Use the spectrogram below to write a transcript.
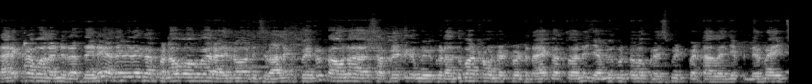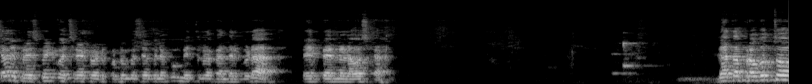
కార్యక్రమాలన్నీ రద్దయినాయి. అదేవిధంగా ప్రణవ్ బాబు గారు హైదరాబాద్ నుంచి రాలేకపోయినారు. కావున సపరేట్గా మేము ఇక్కడ అందుబాటులో ఉన్నటువంటి నాయకత్వాన్ని జమ్మిగుంటలో ప్రెస్ మీట్ పెట్టాలని చెప్పి నిర్ణయించాం. ఈ ప్రెస్ మీట్కి వచ్చినటువంటి కుటుంబ సభ్యులకు మిత్రులకు అందరికి కూడా పేరు పేరున నమస్కారం. గత ప్రభుత్వం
